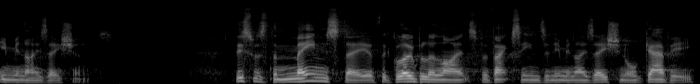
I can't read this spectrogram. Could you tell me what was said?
immunizations. This was the mainstay of the Global Alliance for Vaccines and Immunization, or Gavi.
